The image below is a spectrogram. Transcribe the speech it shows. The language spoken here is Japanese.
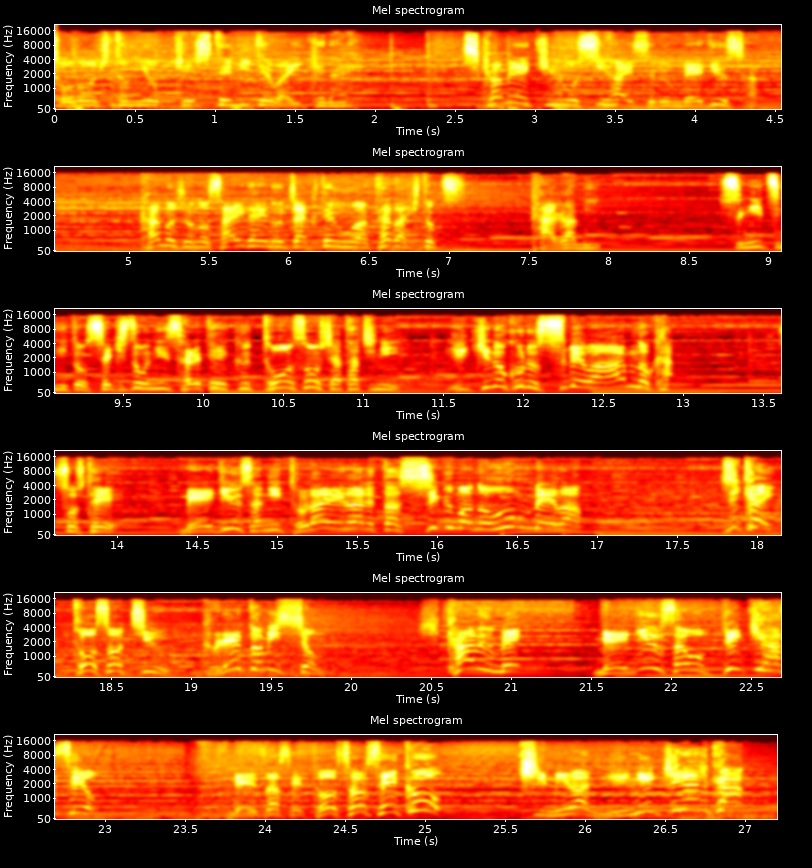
その瞳を決して見てはいけない。地下迷宮を支配するメデューサ。彼女の最大の弱点はただ一つ。鏡。次々と石像にされていく逃走者たちに生き残る術はあるのか。そしてメデューサに捕らえられたシグマの運命は。次回逃走中グレートミッション。光る目。メデューサを撃破せよ。目指せ逃走成功。君は逃げ切れるか？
